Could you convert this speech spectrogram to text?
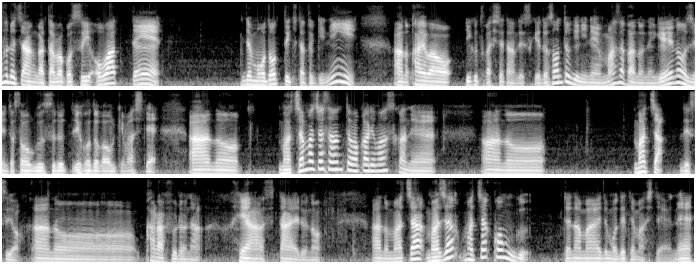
ふるちゃんがタバコ吸い終わって、で、戻ってきた時に、あの、会話をいくつかしてたんですけど、その時にね、まさかのね、芸能人と遭遇するっていうことが起きまして、あの、まちゃまちゃさんってわかりますかね？あの、マチャですよ。あの、カラフルなヘアスタイルのあの、マチャ、マジャ、マチャコングって名前でも出てましたよね。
